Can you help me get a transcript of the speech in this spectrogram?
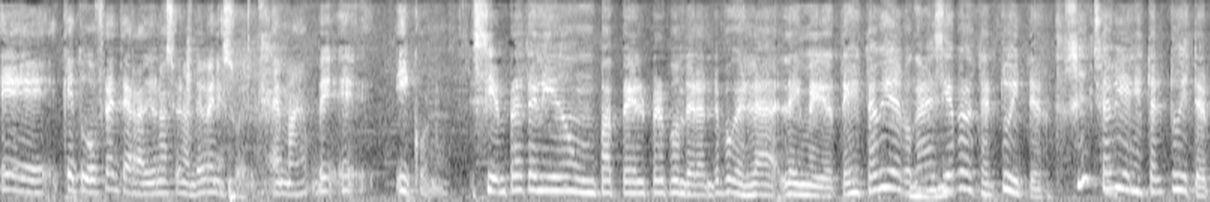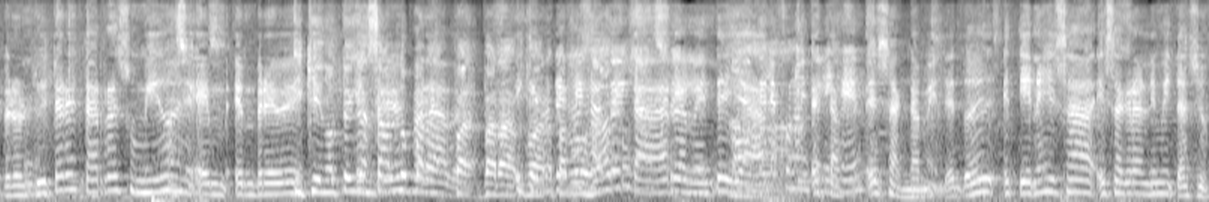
eh, que tuvo frente a Radio Nacional de Venezuela. Además, eh, ícono. siempre ha tenido un papel preponderante porque es la, la inmediatez. Está bien, porque decía, pero está el Twitter. Sí, está bien, está el Twitter, pero el Twitter está resumido en, en, en breve. Y que no tenga saldo para- para- para- Y que no para- tenga para los datos. está Sí. realmente ya. teléfono está- inteligente. exactamente. Entonces eh, tienes esa, esa gran limitación.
